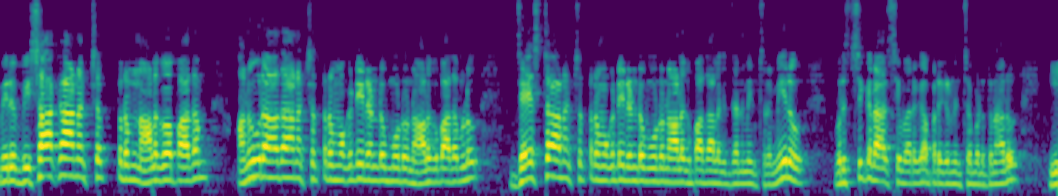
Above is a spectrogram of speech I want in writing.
మీరు విశాఖ నక్షత్రం నాలుగో పాదం అనురాధ నక్షత్రం ఒకటి రెండు మూడు నాలుగు పాదములు జ్యేష్ఠ నక్షత్రం ఒకటి రెండు మూడు నాలుగు పాదాలకు జన్మించిన మీరు వృశ్చిక రాశి వారిగా పరిగణించబడుతున్నారు. ఈ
